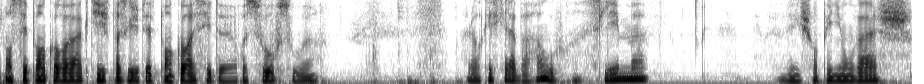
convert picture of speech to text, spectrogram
je pense que c'est pas encore euh, actif parce que j'ai peut-être pas encore assez de ressources ou. Euh. Alors, qu'est-ce qu'il y a là-bas? Oh, slim, les champignons vaches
